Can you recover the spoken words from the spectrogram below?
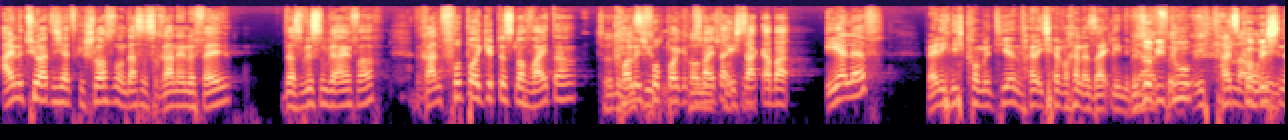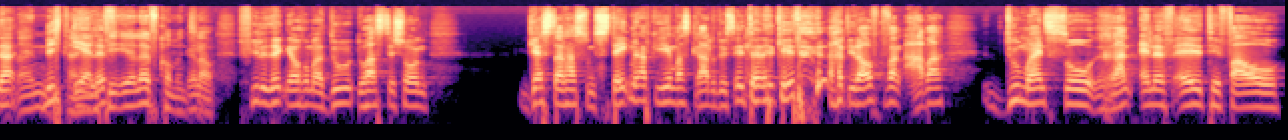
Eine Tür hat sich jetzt geschlossen und das ist RAN NFL. Das wissen wir einfach. RAN Football gibt es noch weiter. Natürlich, College es gibt Football gibt es College weiter. Ich Football. sag aber ELF werde ich nicht kommentieren, weil ich einfach an der Seitenlinie bin. Ja, so wie du ich kann als Commissioner nicht, nein, nicht, ich kann ELF. Nicht die ELF kommentieren. Genau. Viele denken auch immer, du, du hast dir schon, gestern hast du ein Statement abgegeben, was gerade durchs Internet geht, hat da aufgefangen, aber du meinst so ran NFL, TV,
